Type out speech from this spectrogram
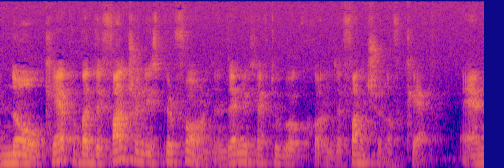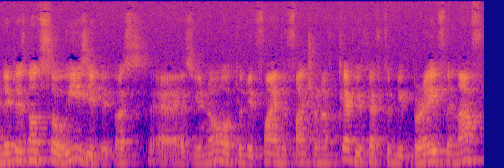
no cap, but the function is performed, and then you have to work on the function of cap. And it is not so easy because, uh, as you know, to define the function of cap, you have to be brave enough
